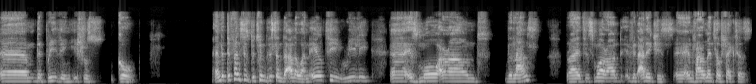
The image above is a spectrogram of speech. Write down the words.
um, the breathing issues go. And the differences between this and the other one, ALT really uh, is more around the lungs, right? It's more around even allergies, uh, environmental factors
